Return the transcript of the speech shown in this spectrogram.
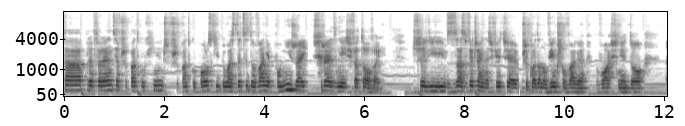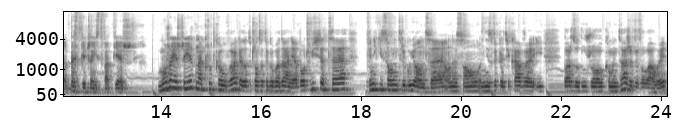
ta preferencja w przypadku Chin czy w przypadku Polski była zdecydowanie poniżej średniej światowej. Czyli zazwyczaj na świecie przykładano większą wagę właśnie do bezpieczeństwa pieszych. Może jeszcze jedna krótka uwaga dotycząca tego badania, bo oczywiście te wyniki są intrygujące, one są niezwykle ciekawe i bardzo dużo komentarzy wywołały,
